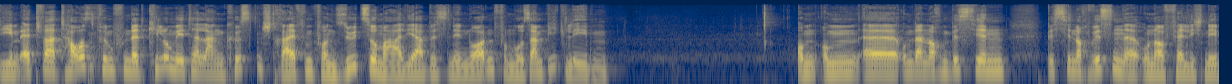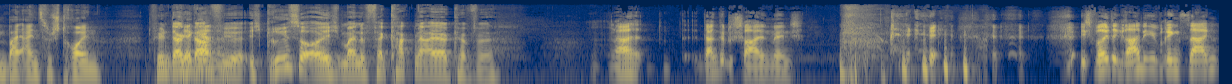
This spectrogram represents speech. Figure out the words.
die im etwa 1500 Kilometer langen Küstenstreifen von Südsomalia bis in den Norden von Mosambik leben um, um, äh, um dann noch ein bisschen, bisschen noch Wissen äh, unauffällig nebenbei einzustreuen. Vielen Dank Sehr gerne. dafür. Ich grüße euch, meine verkackten Eierköpfe. Ja, danke, du Schalenmensch. ich wollte gerade übrigens sagen,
